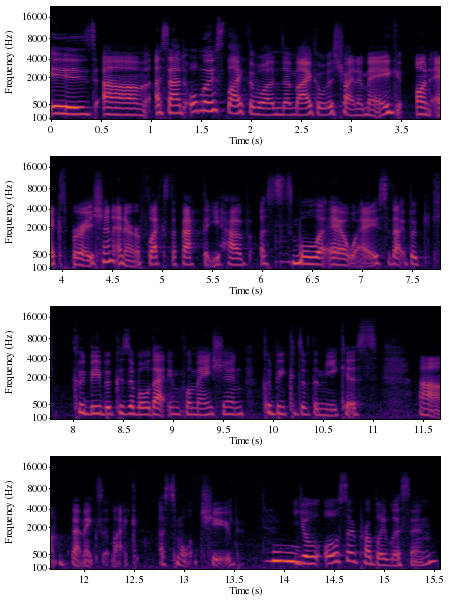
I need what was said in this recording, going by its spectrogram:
is um, a sound almost like the one that Michael was trying to make on expiration, and it reflects the fact that you have a smaller airway. So that bec- could be because of all that inflammation, could be because of the mucus um, that makes it like a smaller tube. You'll also probably listen.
